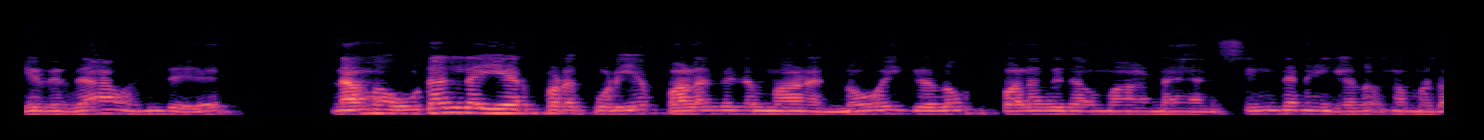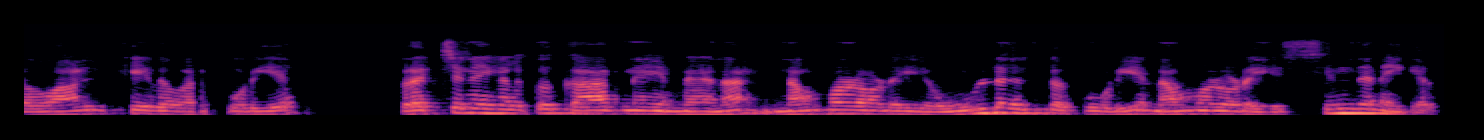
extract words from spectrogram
இதுதான் வந்து நம்ம உடல்ல ஏற்படக்கூடிய பலவிதமான நோய்களும் பலவிதமான சிந்தனைகளும் நம்மளோட வாழ்க்கையில வரக்கூடிய பிரச்சனைகளுக்கு காரணம் என்னன்னா நம்மளுடைய உள்ள இருக்கக்கூடிய நம்மளுடைய சிந்தனைகள்.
